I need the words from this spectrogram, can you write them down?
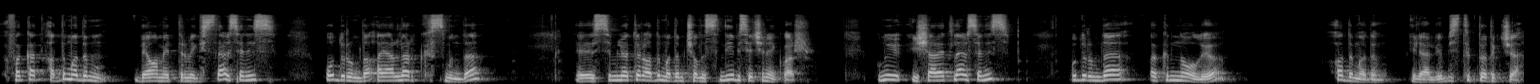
Fakat adım adım devam ettirmek isterseniz o durumda ayarlar kısmında e, simülatör adım adım çalışsın diye bir seçenek var. Bunu işaretlerseniz bu durumda bakın ne oluyor? Adım adım ilerliyor. Biz tıkladıkça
